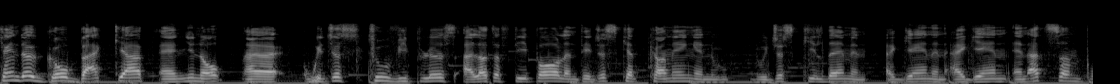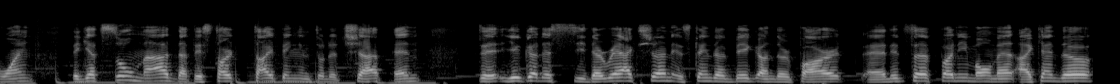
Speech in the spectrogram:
kind of go back cap and you know uh, we just 2v plus a lot of people and they just kept coming and we just killed them and again and again. And at some point they get so mad that they start typing into the chat and the, you gotta see the reaction is kind of big on their part. And it's a funny moment. I kind of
